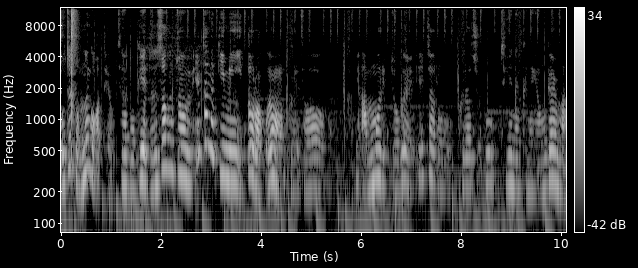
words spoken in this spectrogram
어쩔 수 없는 것 같아요. 제가 보기에 눈썹은 좀 일자 느낌이 있더라고요. 그래서 이 앞머리 쪽을 일자로 그려주고 뒤에는 그냥 연결만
